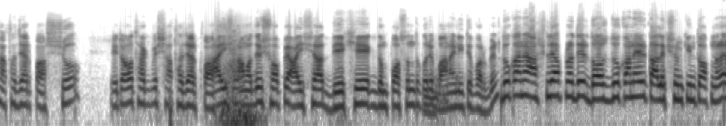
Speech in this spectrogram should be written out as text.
সাত হাজার পাঁচশো। এটাও থাকবে সাত হাজার পাঁচ আমাদের শপে আইসা দেখে একদম পছন্দ করে বানায় নিতে পারবেন। দোকানে আসলে আপনাদের দশ দোকানের কালেকশন কিন্তু আপনারা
